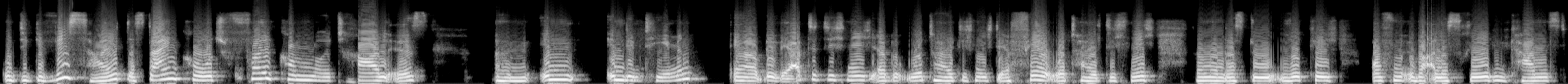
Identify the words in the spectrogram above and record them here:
und die Gewissheit, dass dein Coach vollkommen neutral ist ähm, in, in den Themen. Er bewertet dich nicht, er beurteilt dich nicht, er verurteilt dich nicht, sondern dass du wirklich offen über alles reden kannst.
